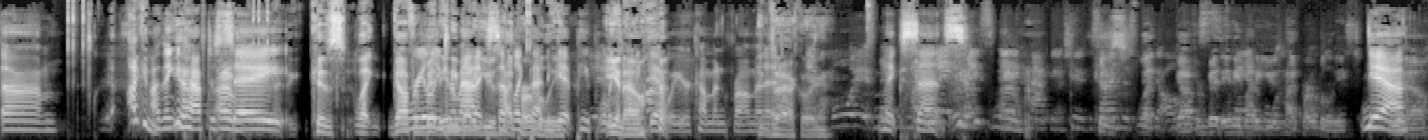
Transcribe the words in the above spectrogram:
um I can. I think you have to say because like God forbid really anybody dramatic use stuff like that to get people to you kinda know. get where you're coming from, and exactly. it makes sense. Because, like, God forbid anybody use hyperbole. Yeah, You know?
